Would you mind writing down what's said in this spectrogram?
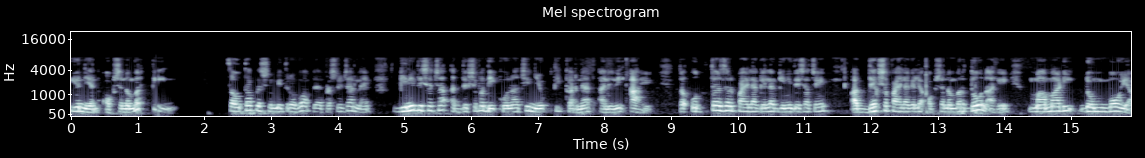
युनियन ऑप्शन नंबर तीन. चौथा प्रश्न मित्र हो आपल्याला प्रश्न विचारलाय गिनी देशाच्या अध्यक्षपदी कोणाची नियुक्ती करण्यात आलेली आहे? तर उत्तर जर पाहायला गेलं गिनी देशाचे अध्यक्ष पाहायला गेले ऑप्शन नंबर दोन आहे मामाडी डोंबोया.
